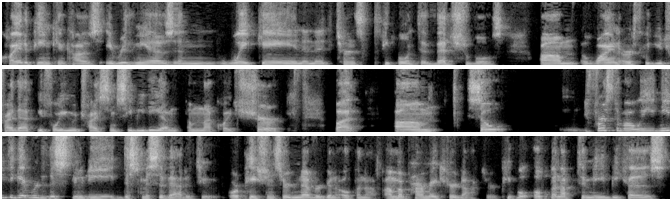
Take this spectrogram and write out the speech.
quetiapine can cause arrhythmias and weight gain and it turns people into vegetables um, why on earth would you try that before you would try some CBD? I'm, I'm not quite sure. But um, so, first of all, we need to get rid of the snooty, dismissive attitude, or patients are never going to open up. I'm a primary care doctor. People open up to me because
